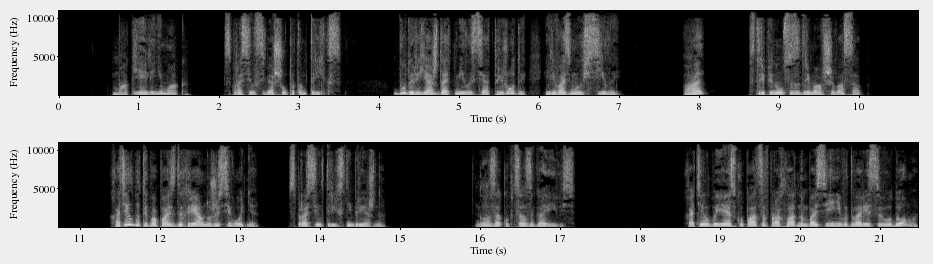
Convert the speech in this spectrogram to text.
— Маг я или не маг? — спросил себя шепотом Трикс. Буду ли я ждать милости от природы или возьму их силой? — А? — встрепенулся задремавший Васап. — Хотел бы ты попасть в Дохриан уже сегодня? — спросил Трикс небрежно. Глаза купца загорелись. — Хотел бы я искупаться в прохладном бассейне во дворе своего дома?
